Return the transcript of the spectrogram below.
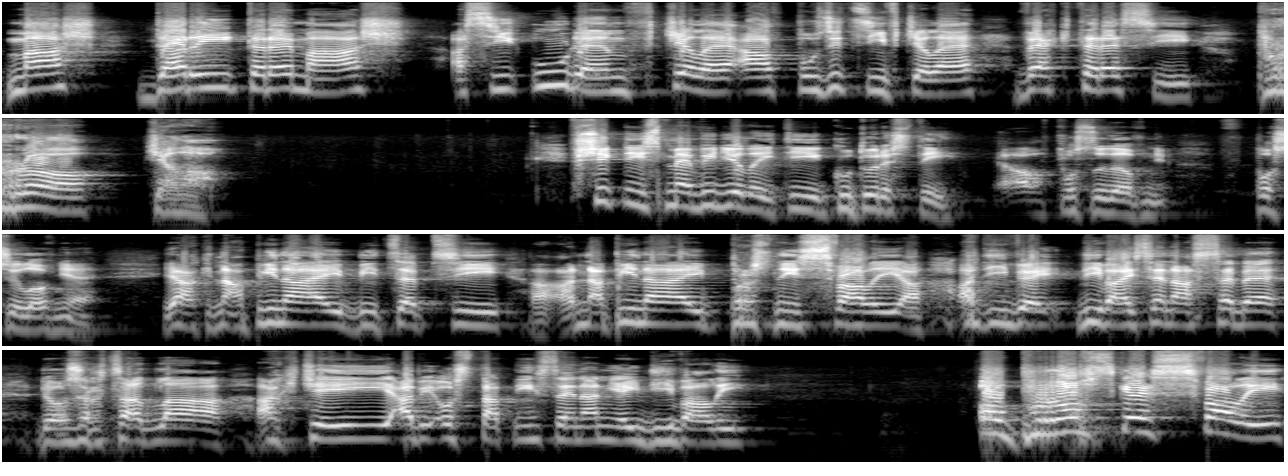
Máš dary, které máš a jsi údem v těle a v pozici v těle, ve které jsi pro tělo. Všichni jsme viděli ty kulturisty jo, v, posilovně, v posilovně jak napínají bicepsy a, napínají prsní svaly a, a dívaj, dívaj se na sebe do zrcadla a, a chtějí, aby ostatní se na něj dívali. Obrovské svaly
